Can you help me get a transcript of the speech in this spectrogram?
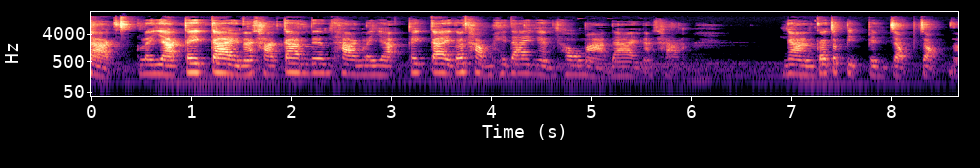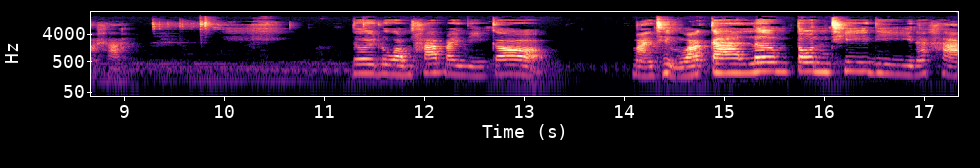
จากระยะใกล้ๆนะคะ การเดินทางระยะใกล้ๆ ก็ทำให้ได้เงินเข้ามาได้นะคะ งานก็จะปิดเป็นจอบๆนะคะ โดยรวมภาพใบนี้ก็ หมายถึงว่าการเริ่มต้นที่ดีนะคะ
